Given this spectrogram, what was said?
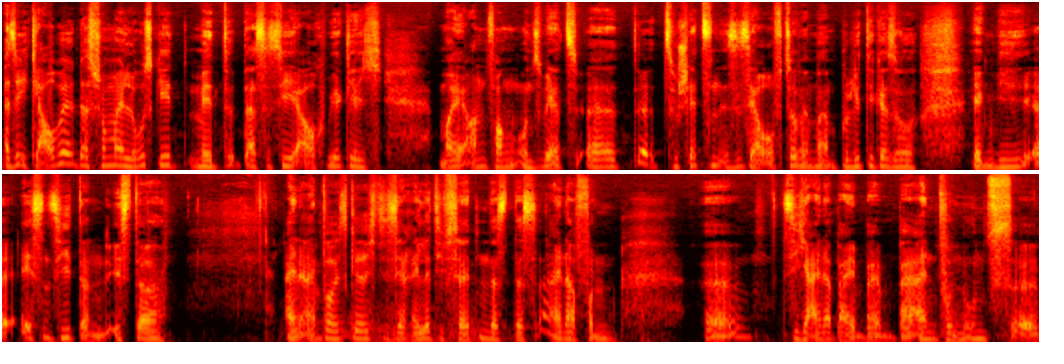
Also ich glaube, dass schon mal losgeht mit, dass sie auch wirklich mal anfangen, uns wert äh, zu schätzen. Es ist ja oft so, wenn man einen Politiker so irgendwie äh, essen sieht, dann ist da ein einfaches Gericht. Es ist ja relativ selten, dass, dass einer von äh, sich einer bei, bei, bei einem von uns äh,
